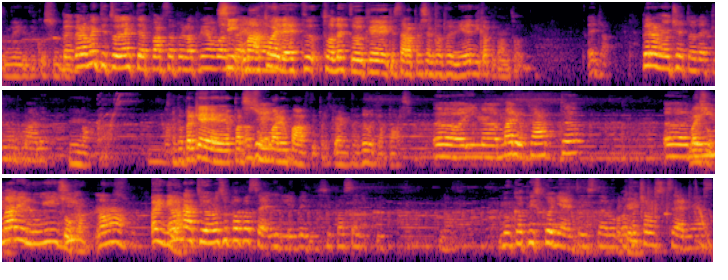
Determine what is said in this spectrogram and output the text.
di, questo beh veramente ti ho detto è apparsa per la prima volta Sì, ma tu hai detto, tu hai detto che, che sta rappresentata lì, è di Capitan Todd. eh già però non c'è ti ho detto normale No. Anche perché è apparso Ok. su Mario Party praticamente. Dove che è apparso? Eh, in Mario Kart eh, Vai in sopra. Mario e Luigi Sopra. No, no, no. Vai di È un attimo, non si può passare di lì, vedi, si passa di qui. No. Non capisco niente di sta roba, Ok. facciamo Xerneas.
